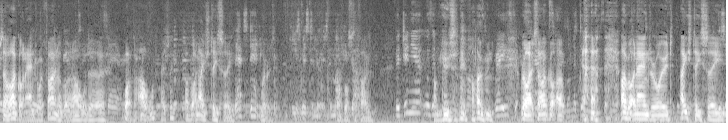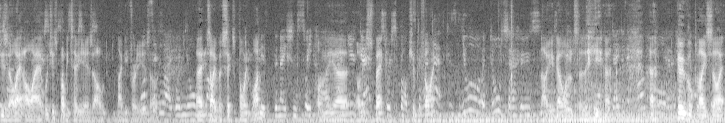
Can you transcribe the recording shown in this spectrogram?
So I've got an Android phone. I've got an old, uh, well, it's not old actually. I've got an HTC. That's Danny. Where is it? He's Mr. Lewis, the I've lost the phone. Virginia was I'm using a phone. Right, so I've got a, home on the downs at I've got an Android HTC Desire I, which is probably two years old, maybe three years What's old. it like when Uh, it's over 6.1. is the nation's sweetheart on the, uh, on its spec, should be fine. you're a daughter who's No, you go on to the uh, it help or- Google Play site.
